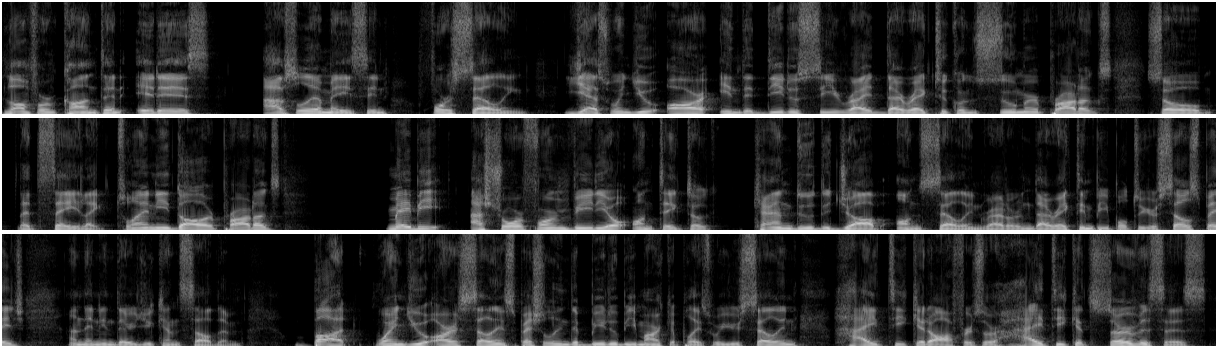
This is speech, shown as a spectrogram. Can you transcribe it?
long form content, it is absolutely amazing for selling. yes, when you are in the D2C, right, direct to consumer products, so let's say like $20 products, maybe a short form video on TikTok can do the job on selling, right? Or in directing people to your sales page, and then in there you can sell them. But when you are selling, especially in the B2B marketplace, where you're selling high ticket offers or high ticket services,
